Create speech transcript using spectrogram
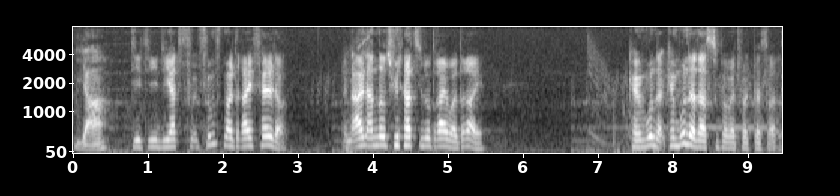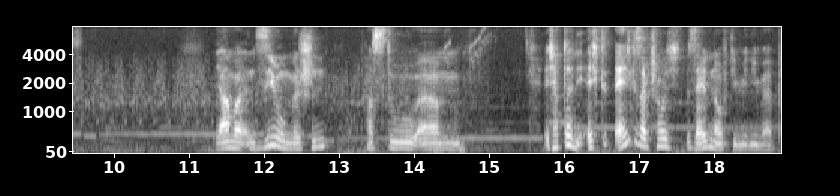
Ja. Die, die, die hat 5 mal 3 Felder. In allen anderen Spielen hat sie nur 3 mal 3. Kein Wunder, kein Wunder, dass Super Metroid besser ist. Ja, aber in Zero Mission hast du, ähm. Ich habe da nie, ehrlich, ehrlich gesagt, schaue ich selten auf die Minimap.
